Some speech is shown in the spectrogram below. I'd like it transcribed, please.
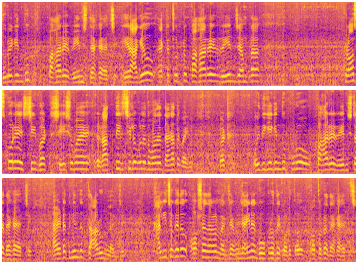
দূরে কিন্তু পাহাড়ের রেঞ্জ দেখা যাচ্ছে। এর আগেও একটা ছোট্ট পাহাড়ের রেঞ্জ আমরা ক্রস করে এসেছি বাট সেই সময় রাত্রির ছিল বলে তোমাদের দেখাতে পাইনি। বাট ওইদিকে কিন্তু পুরো পাহাড়ের রেঞ্জটা দেখা যাচ্ছে। আর এটাতে কিন্তু দারুণ লাগছে। খালি চোখে তো অসাধারণ লাগছে। আমি জানি না গোপ্রোতে কতটা দেখা যাচ্ছে।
